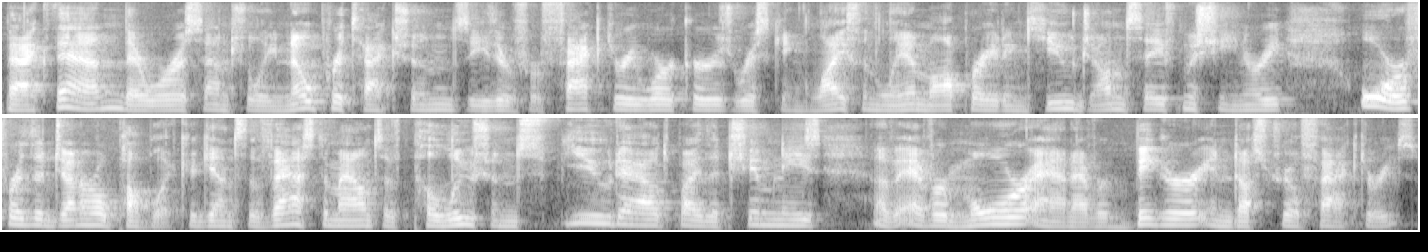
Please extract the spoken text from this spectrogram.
Back then, there were essentially no protections either for factory workers risking life and limb operating huge unsafe machinery or for the general public against the vast amounts of pollution spewed out by the chimneys of ever more and ever bigger industrial factories.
